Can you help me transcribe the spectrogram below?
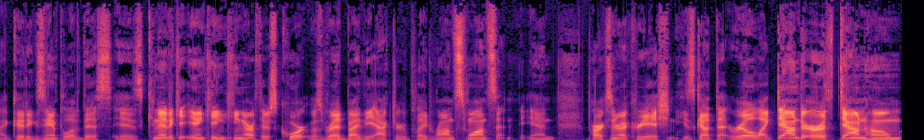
a good example of this is Connecticut Yankee in King Arthur's Court was read by the actor who played Ron Swanson in Parks and Recreation. He's got that real like down to earth, down home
